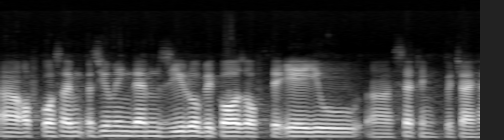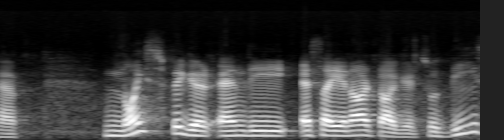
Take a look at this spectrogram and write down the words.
uh, of course, I am assuming them 0 because of the AU setting which I have. Noise figure and the SINR target. So, these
